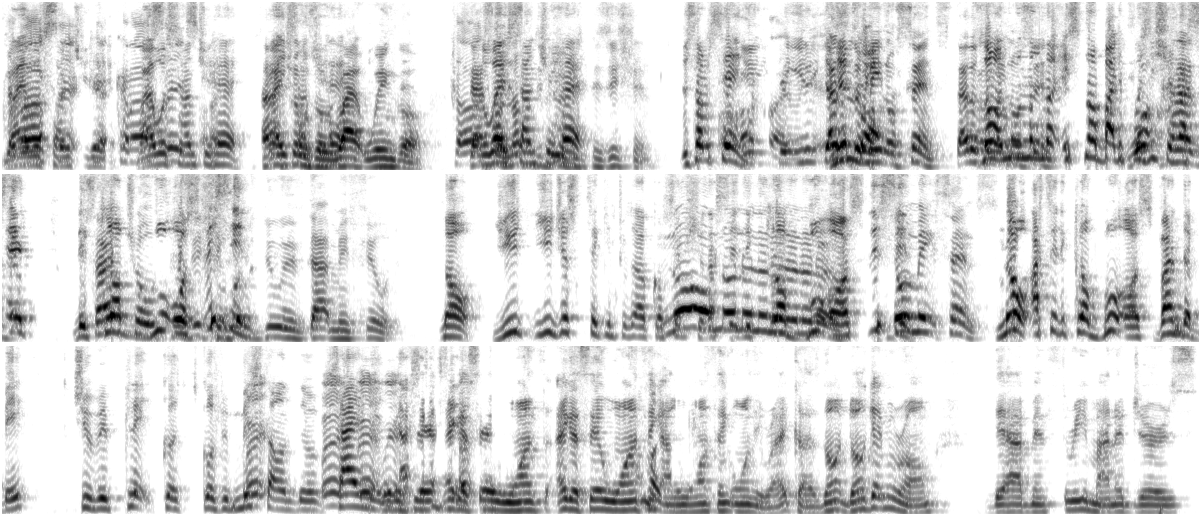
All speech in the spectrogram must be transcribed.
Why was Sancho can- there? Why was Sancho something? here? Why is Sancho's a right winger. Can That's why got is nothing to Sancho do here? position. That's what I'm saying. You- you- okay. that doesn't make no sense. That doesn't No, make no, no, no, no. It's not about the position. I said the club bought us. Listen, to do with that midfield. no, you you just taking from our No, conception. I no, said no, the no, no, club no, no, bought no. us. It Listen, don't make sense. no, I said the club bought us Van der Beek to replace because we missed Wait, out on the wait, signing wait, I last can, say, I can say one. Th- I can say one Come thing on. and one thing only, right? Because don't don't get me wrong. There have been three managers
